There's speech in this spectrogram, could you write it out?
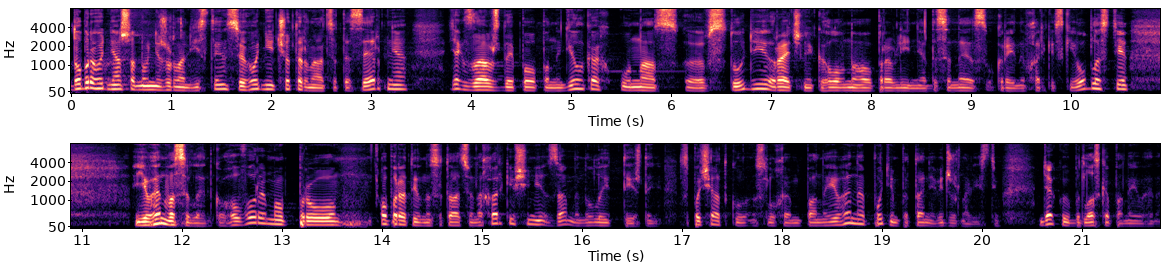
Доброго дня, шановні журналісти. Сьогодні 14 серпня. Як завжди, по понеділках у нас е, в студії речник головного управління ДСНС України в Харківській області Євген Василенко. Говоримо про оперативну ситуацію на Харківщині за минулий тиждень. Спочатку слухаємо пана Євгена, потім питання від журналістів. Дякую, будь ласка, пане Євгене.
